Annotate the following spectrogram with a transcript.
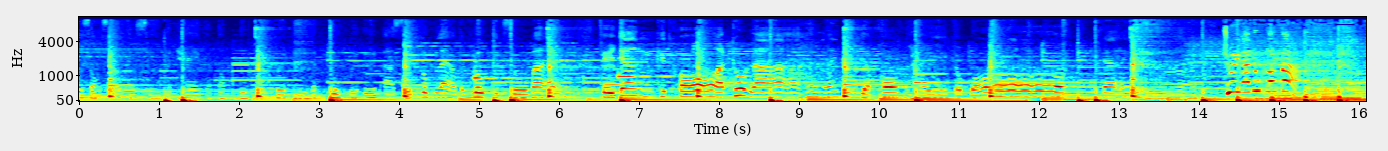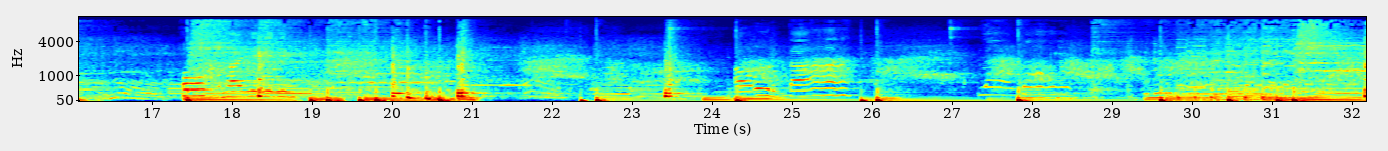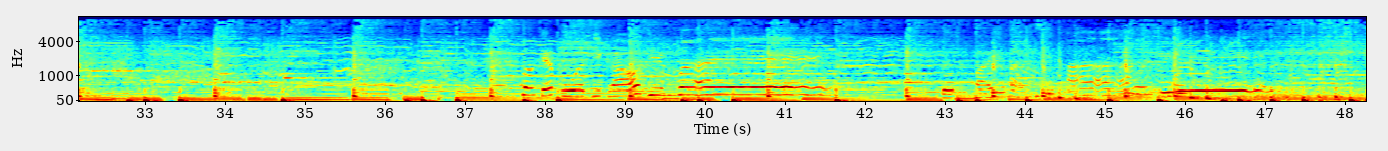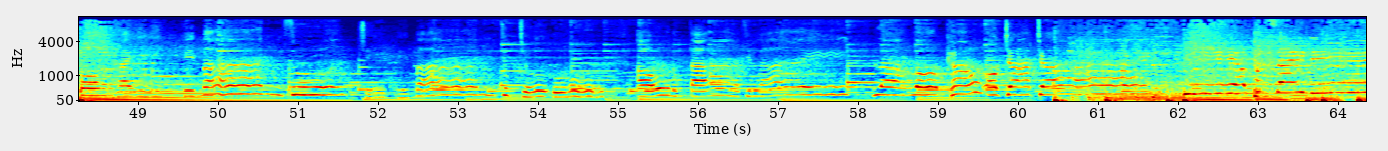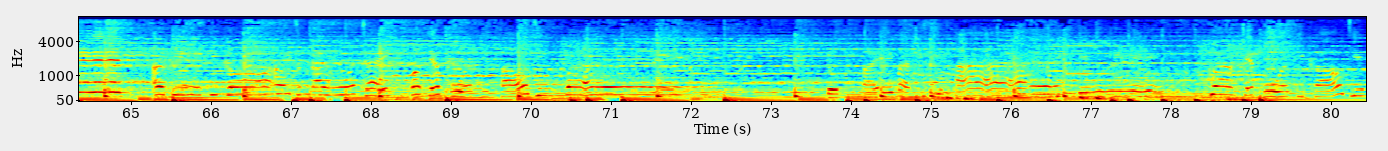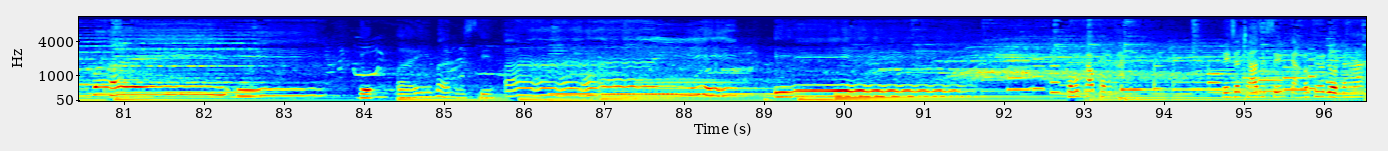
งคงสองสามถึงสี่มันแห้งก็ต้องลุกเมื่อนี้มันทุกข์เมื่ออื่นอาจสุดลมแล้วต้องลุกขึ้นสู่บ้านเธอยังคิดทอดเขาลาอย่าพ้องให้ก็บอกได้ว่าช่วยกันทุกคนมาห้องให้ เจ็บปวดที่เขาทิ้งไว้เดินไปมันสิหายเองต้องให้ให้มันสวงเจ็บให้มันจุกจุกเอาน้ำตาที่ไหลล้างโลกเขาออกจากใจ ที่เขาทิ้งไว้ดนไปมันสิหายเองขอบคุณครับขอบคุณครับเพลงช้าๆซึ้งๆจากนุกธนดลนะฮะ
